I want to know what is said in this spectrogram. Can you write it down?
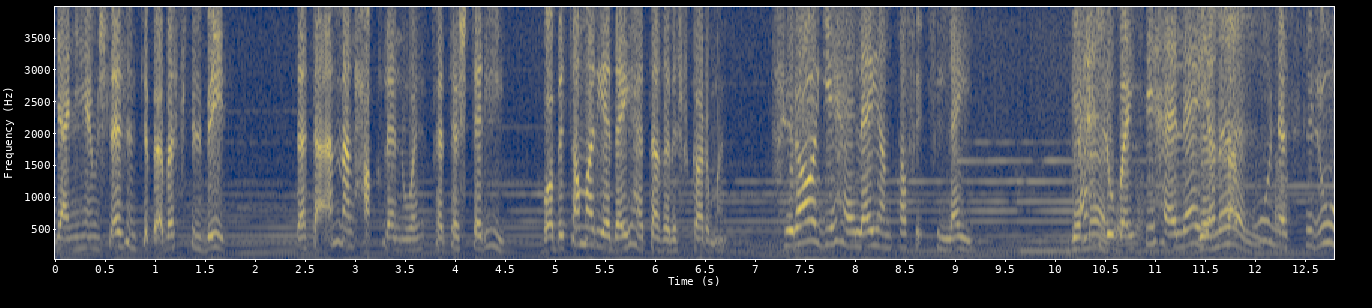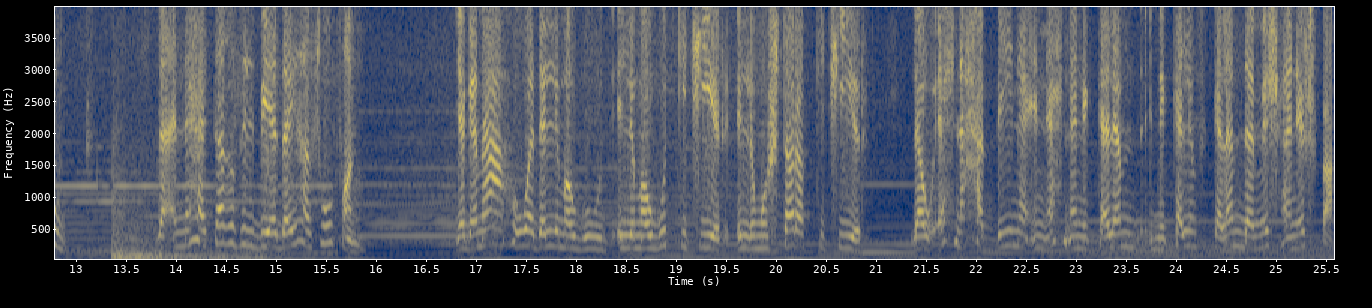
يعني هي مش لازم تبقى بس في البيت. تتأمل حقلا فتشتريه. وبثمر يديها تغرس كرما. سراجها لا ينطفئ في الليل. أهل. بيتها لا. يخافون السلوك لأنها تغزل بيديها صوفا يا جماعة هو ده اللي موجود اللي موجود كتير اللي مشترك كتير لو إحنا حبينا إن إحنا نتكلم نتكلم في الكلام ده مش هنشبع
